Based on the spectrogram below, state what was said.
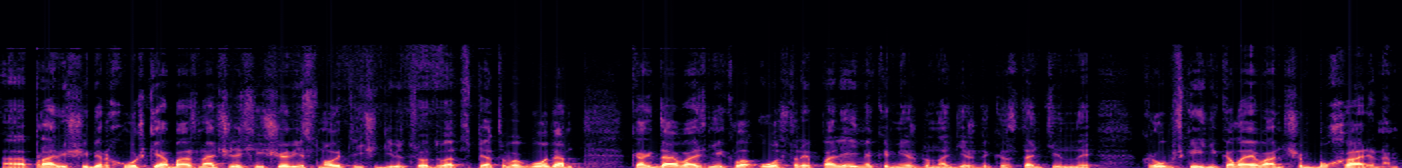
э, правящей верхушки обозначились еще весной 1925 года, когда возникла острая полемика между Надеждой Константиновной Крупской и Николаем Ивановичем Бухарином.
